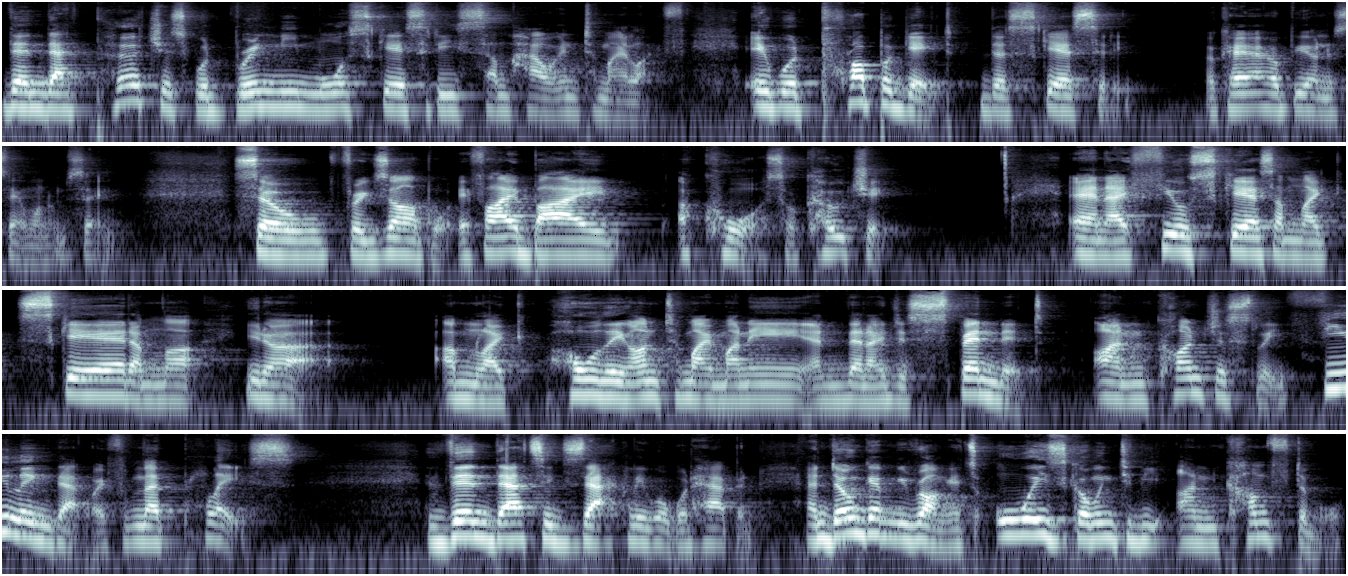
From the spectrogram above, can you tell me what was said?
then that purchase would bring me more scarcity somehow into my life. It would propagate the scarcity. Okay, I hope you understand what I'm saying. So, for example, if I buy a course or coaching and I feel scarce, I'm like scared, I'm not, you know, I'm like holding on to my money and then I just spend it unconsciously, feeling that way from that place then that's exactly what would happen. And don't get me wrong, it's always going to be uncomfortable,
